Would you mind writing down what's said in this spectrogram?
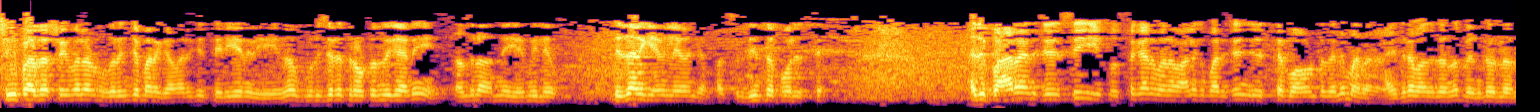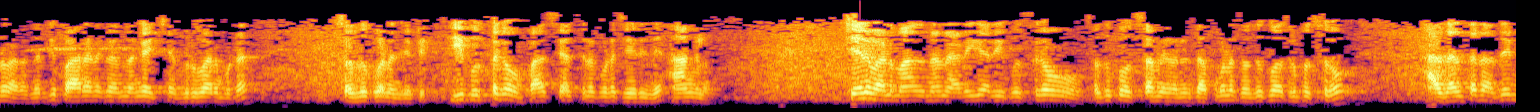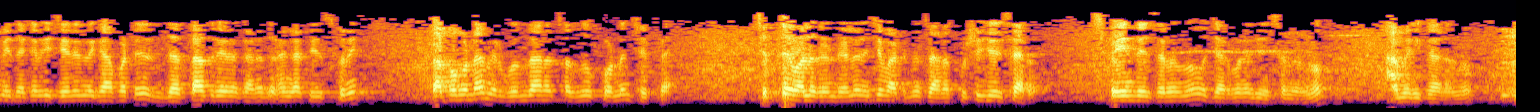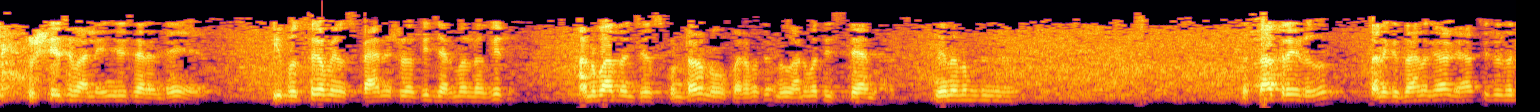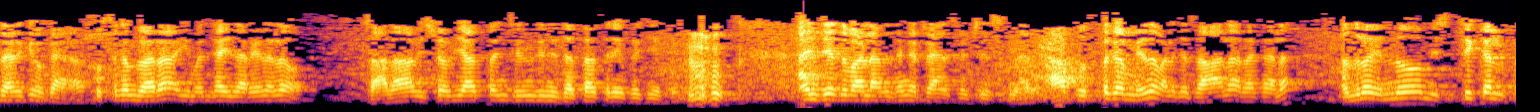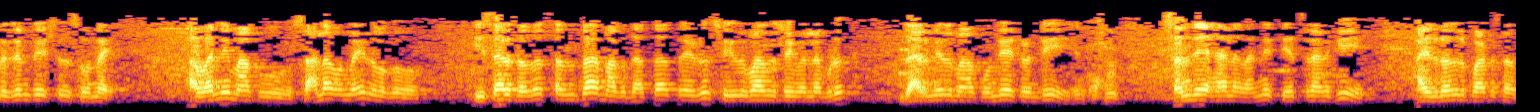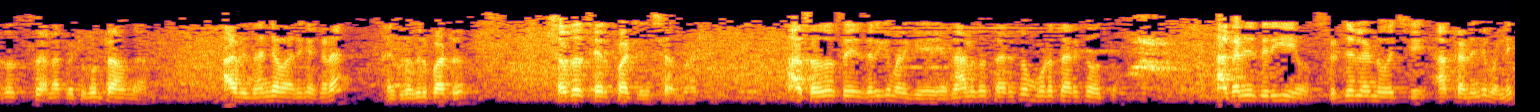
శ్రీపాద శ్రీవలం గురించి మనకి ఎవరికి తెలియనివి. ఏదో గురు చరిత్ర ఉంటుంది కానీ అందులో అన్ని ఏమీ లేవు. నిజానికి ఏమీ లేవని చెప్పచ్చు. దీంతో పోలిస్తే అది పారాయణ చేసి ఈ పుస్తకాన్ని మన వాళ్ళకి పరిచయం చేస్తే బాగుంటుందని మన హైదరాబాద్ లోనూ బెంగళూరులోనూ వారందరికీ పారాయణ గ్రంథంగా ఇచ్చారు గురువారం పూట. చదువుకోండి అని చెప్పి. ఈ పుస్తకం పాశ్చాత్యులకు కూడా చేరింది ఆంగ్లం. చేరి వాళ్ళు మా నన్ను అడిగారు ఈ పుస్తకం చదువుకోవచ్చా మేము తప్పకుండా చదువుకోవాల్సిన పుస్తకం. అదంతా అదే మీ దగ్గరికి చేరింది కాబట్టి దత్తాత్రేయులకు అనుగ్రహంగా తీసుకుని తప్పకుండా మీరు బృందాలు చదువుకోండి అని చెప్పారు చెప్తే వాళ్ళు రెండేళ్ళ నుంచి వాటి మీద చాలా కృషి చేశారు. స్పెయిన్ దేశంలోను జర్మనీ దేశంలోను అమెరికాలోను. కృషి చేసి వాళ్ళు ఏం చేశారంటే ఈ పుస్తకం మేము స్పానిష్లోకి జర్మన్లోకి అనువాదం చేసుకుంటాం. నువ్వు పరమతి నువ్వు అనుమతిస్తే అన్నారు నేను అనుమతి దత్తాత్రేయుడు తనకి తానుగా వ్యాప్తి చెందడానికి ఒక పుస్తకం ద్వారా ఈ మధ్య ఐదారేళ్ళలో చాలా విశ్వవ్యాప్తం చెందింది దత్తాత్రేయ ప్రజ్ఞకు అంచేత వాళ్ళు ఆ విధంగా ట్రాన్స్లేట్ చేసుకున్నారు. ఆ పుస్తకం మీద వాళ్ళకి చాలా రకాల అందులో ఎన్నో మిస్టికల్ ప్రెజెంటేషన్స్ ఉన్నాయి. అవన్నీ మాకు చాలా ఉన్నాయి. మాకు ఈసారి సదస్సు అంతా మాకు దత్తాత్రేయుడు శ్రీపాద శ్రీవల్లభుడు దాని మీద మాకు ఉండేటువంటి సందేహాలు అవన్నీ తీర్చడానికి ఐదు రోజుల పాటు సదస్సు అలా పెట్టుకుంటా ఉన్నారు. ఆ విధంగా వారికి అక్కడ ఐదు రోజుల పాటు సదస్సు ఏర్పాటు చేశాం అన్నమాట ఆ సదస్సు అయ్యేసరికి మనకి నాలుగో తారీఖు మూడో తారీఖు అవుతుంది. అక్కడి నుంచి తిరిగి స్విట్జర్లాండ్ వచ్చి అక్కడి నుంచి మళ్ళీ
